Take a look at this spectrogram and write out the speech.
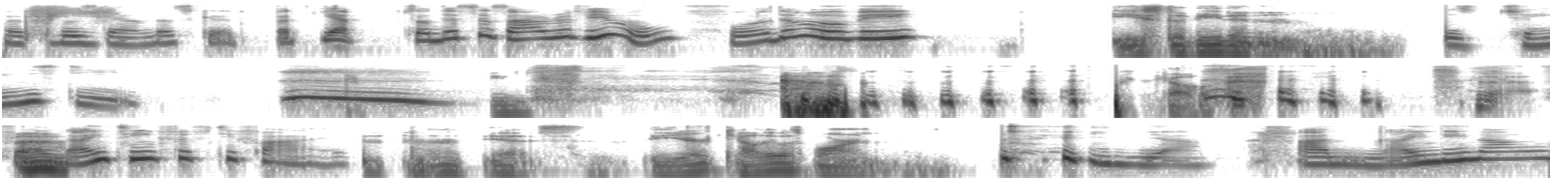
That was. That's good. But yeah, so this is our review for the movie. East of Eden. Is James D. Go. From Uh, 1955. yes, the year Kelly was born. yeah, I'm 90 now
